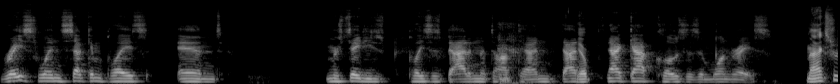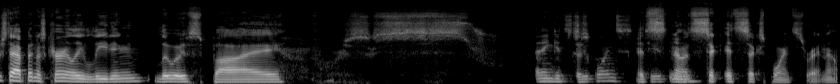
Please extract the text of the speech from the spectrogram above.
race win second place and Mercedes places bad in the top 10. That Yep. that gap closes in one race. Max Verstappen is currently leading Lewis by four, six, I think it's two points. It's two, no, it's six. It's six points right now.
